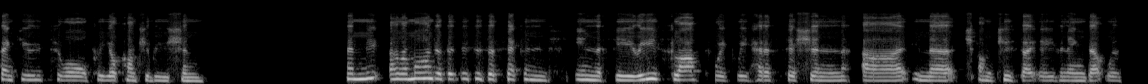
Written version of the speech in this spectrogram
Thank you to all for your contribution. And a reminder that this is a second in the series. Last week we had a session uh, in the, on Tuesday evening that was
